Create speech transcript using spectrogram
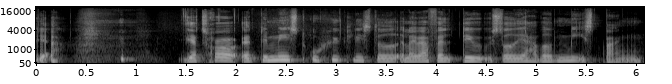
Ja. Jeg tror, at det mest uhyggelige sted, eller i hvert fald det sted, jeg har været mest bange,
